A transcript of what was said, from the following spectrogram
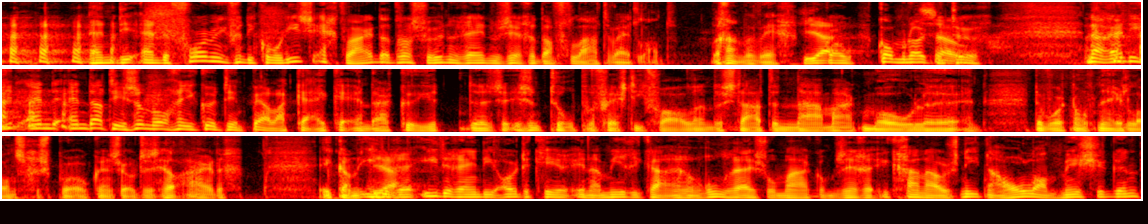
en, die, en de vorming van die coalitie is echt waar. Dat was voor hun een reden om te zeggen: dan verlaten wij het land. Dan gaan we weg. Ja. Komen nooit meer terug. Nou, en, die, en, en dat is er nog. En je kunt in Pella kijken. En daar kun je. Er is een tulpenfestival. En er staat een namaakmolen. En er wordt nog Nederlands gesproken. En zo. Het is heel aardig. Ik kan iedereen, ja. iedereen die ooit een keer in Amerika een rondreis wil maken. om te zeggen: ik ga nou eens niet naar Holland, Michigan.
